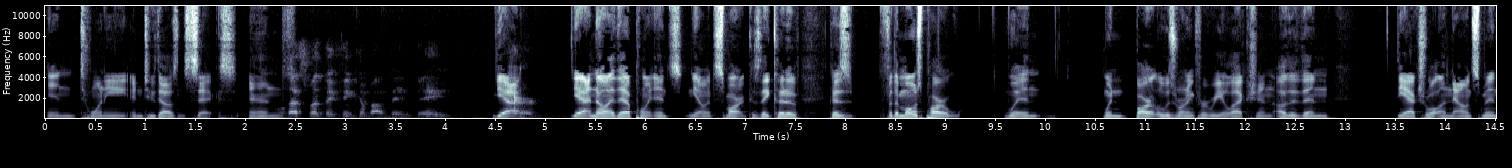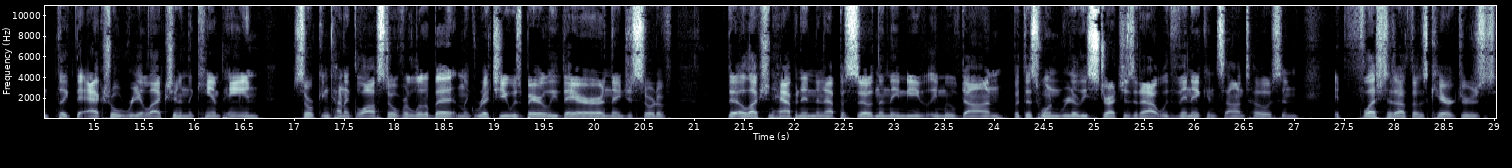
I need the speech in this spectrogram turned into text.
in twenty in two thousand six, and Well, that's what they think about day to day. yeah. Yeah, no. At that point, it's you know it's smart because they could have because for the most part, when when Bartlet was running for reelection, other than the actual announcement, like the actual reelection and the campaign, Sorkin kind of glossed over a little bit, and like Ritchie was barely there, and they just sort of the election happened in an episode, and then they immediately moved on. But this one really stretches it out with Vinick and Santos, and it fleshes out those characters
